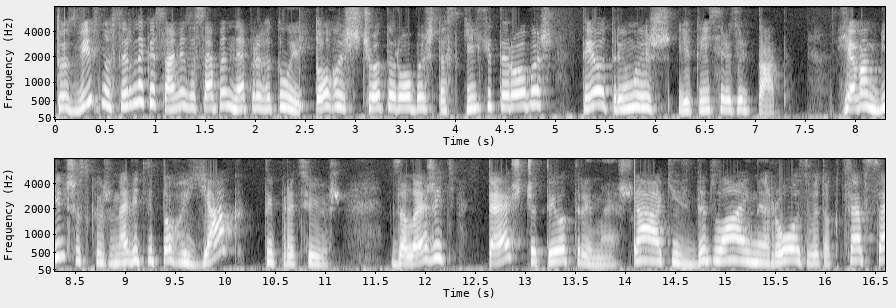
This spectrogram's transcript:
то, звісно, сирники самі за себе не приготують. Того, що ти робиш та скільки ти робиш, ти отримуєш якийсь результат. Я вам більше скажу, навіть від того, як ти працюєш, залежить те, що ти отримаєш. Якість, дедлайни, розвиток це все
